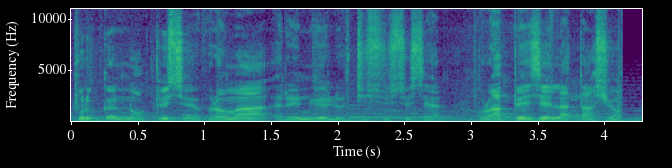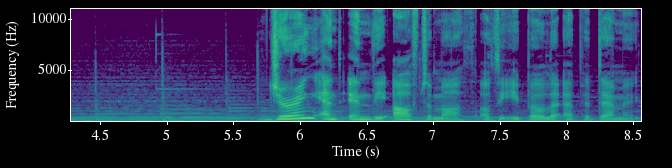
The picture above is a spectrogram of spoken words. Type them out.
pour que l'on puisse vraiment renouer le tissu social, pour apaiser la tension. During and in the aftermath of the Ebola epidemic,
